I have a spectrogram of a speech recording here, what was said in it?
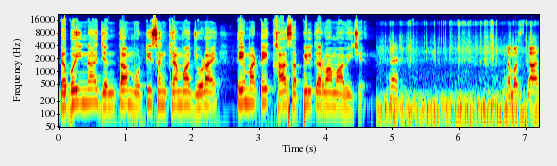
ડભોઈના જનતા મોટી સંખ્યામાં જોડાય તે માટે ખાસ અપીલ કરવામાં આવી છે. નમસ્કાર.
